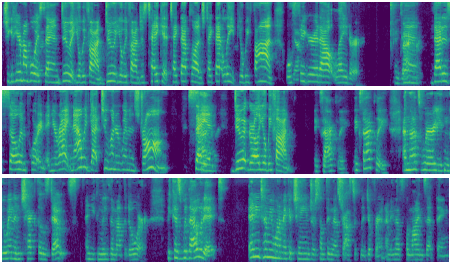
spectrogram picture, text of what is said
She could hear my voice saying, Do it, you'll be fine. Do it, you'll be fine. Just take it. Take that plunge. Take that leap. You'll be fine. We'll Yeah. figure it out later. exactly And that is so important. And you're right. Now we've got 200 women strong saying, Do it, girl, you'll be fine. Exactly, exactly. And that's where you can go in and check those doubts and you can leave them at the door. Because without it, anytime you want to make a change or something that's drastically different, I mean, that's the mindset thing,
